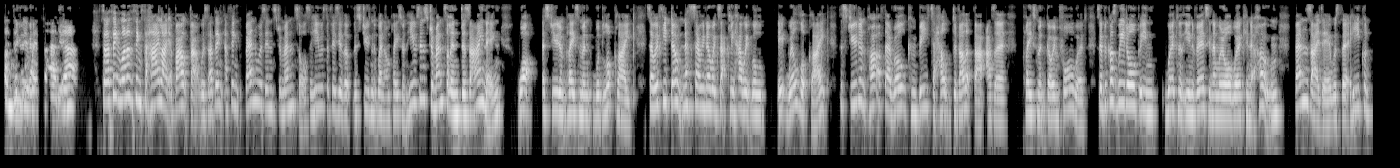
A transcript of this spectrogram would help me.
fun, didn't you, with Ben? Yeah. So I think one of the things to highlight about that was I think I think Ben was instrumental. So he was the physio, the, the student that went on placement. He was instrumental in designing what a student placement would look like. So if you don't necessarily know exactly how it will it will look like the student part of their role can be to help develop that as a placement going forward. So because we'd all been working at the university and then we are all working at home, Ben's idea was that he could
